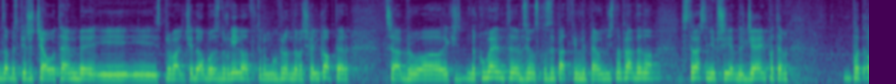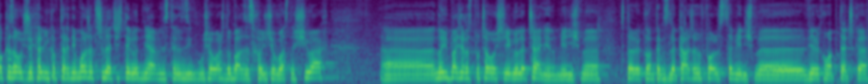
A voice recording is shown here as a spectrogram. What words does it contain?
zabezpieczyć ciało Tęby i, i sprowadzić je do obozu drugiego, w którym mógł wylądować helikopter. Trzeba było jakieś dokumenty w związku z wypadkiem wypełnić. Naprawdę no, strasznie nieprzyjemny dzień. Potem Pot- Okazało się, że helikopter nie może przylecieć tego dnia, więc Tenzing musiał aż do bazy schodzić o własnych siłach. Eee, No i w bazie rozpoczęło się jego leczenie. No, Mieliśmy stały kontakt z lekarzem w Polsce, mieliśmy wielką apteczkę, e,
